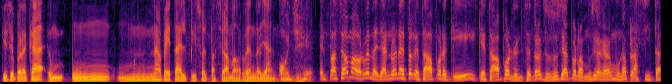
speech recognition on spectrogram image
Quise por acá un- un- una beta del piso del Paseo Amador Bendayán. Oye, el paseo Amador Bendayán no era esto que estaba por aquí, que estaba por el Centro de Acción Social por la Música, que era como una placita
